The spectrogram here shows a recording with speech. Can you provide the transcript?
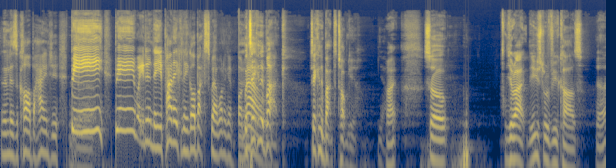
and then there's a car behind you. Bee, bee, what are you doing? Then you panic and then you go back to square one again. But taking it back, taking it back to Top Gear, right? So you're right. They used to review cars, yeah,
